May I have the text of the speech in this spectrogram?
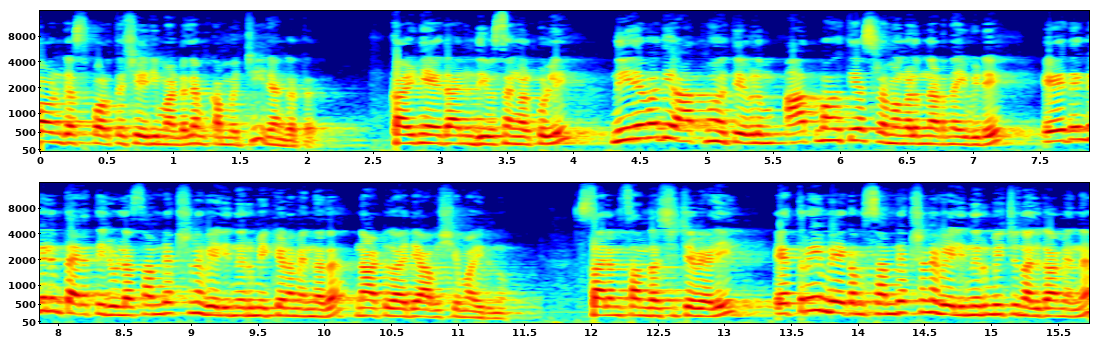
കോൺഗ്രസ് പോർത്തശ്ശേരി മണ്ഡലം കമ്മിറ്റി രംഗത്ത്. കഴിഞ്ഞ ഏതാനും ദിവസങ്ങൾക്കുള്ളിൽ നിരവധി ആത്മഹത്യകളും ആത്മഹത്യാ ശ്രമങ്ങളും നടന്ന ഇവിടെ ഏതെങ്കിലും തരത്തിലുള്ള സംരക്ഷണ വേലി നിർമ്മിക്കണമെന്നത് നാട്ടുകാരുടെ ആവശ്യമായിരുന്നു. സ്ഥലം സന്ദർശിച്ച വേളയിൽ എത്രയും വേഗം സംരക്ഷണ വേലി നിർമ്മിച്ചു നൽകാമെന്ന്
